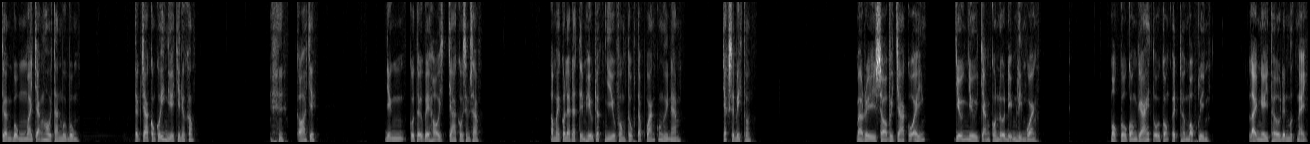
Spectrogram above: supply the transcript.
Gần bùng mà chẳng hôi tanh mùi bùng thật ra còn có ý nghĩa gì nữa không? có chứ. Nhưng cô thử về hỏi cha cô xem sao. Ông ấy có lẽ đã tìm hiểu rất nhiều phong tục tập quán của người Nam. Chắc sẽ biết thôi. Marie so với cha cô ấy, Dường như chẳng có nửa điểm liên quan. Một cô con gái tuổi còn ít hơn Mộc Liên. Lại ngây thơ đến mức này.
